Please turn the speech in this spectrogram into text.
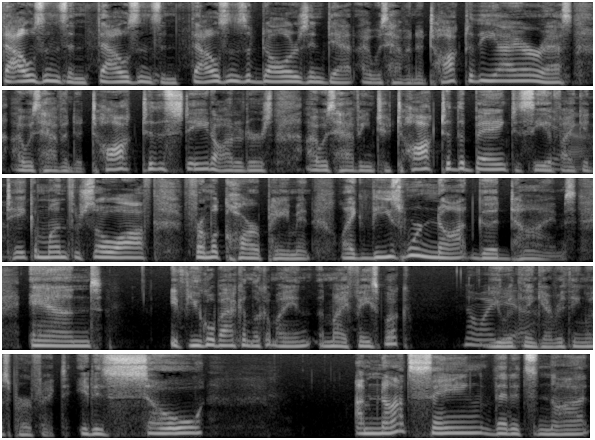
thousands and thousands and thousands of dollars in debt. I was having to talk to the IRS. I was having to talk to the state auditors. I was having to talk to the bank to see if I could take a month or so off from a car payment. Like these were not good times. And if you go back and look at my my Facebook, No idea. you would think everything was perfect. It is so I'm not saying that it's not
